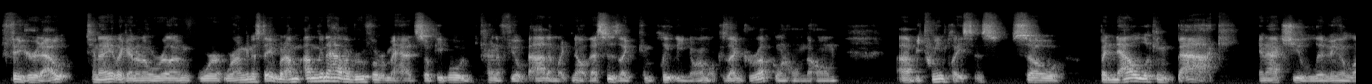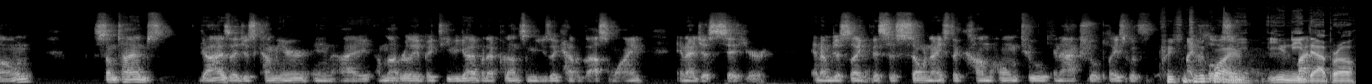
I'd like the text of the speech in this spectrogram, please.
figure it out tonight. Like, I don't know where I'm, where, where I'm to stay, but I'm, I'm to have a roof over my head. So people would kind of feel bad. I'm like, no, this is like completely normal. Cause I grew up going home to home uh, between places. So, but now looking back and actually living alone, sometimes guys, I just come here and I, I'm not really a big TV guy, but I put on some music, have a glass of wine, and I just sit here. And I'm just like, this is so nice to come home to an actual place with Preaching my to the clothes choir. and- You need My- that, bro.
